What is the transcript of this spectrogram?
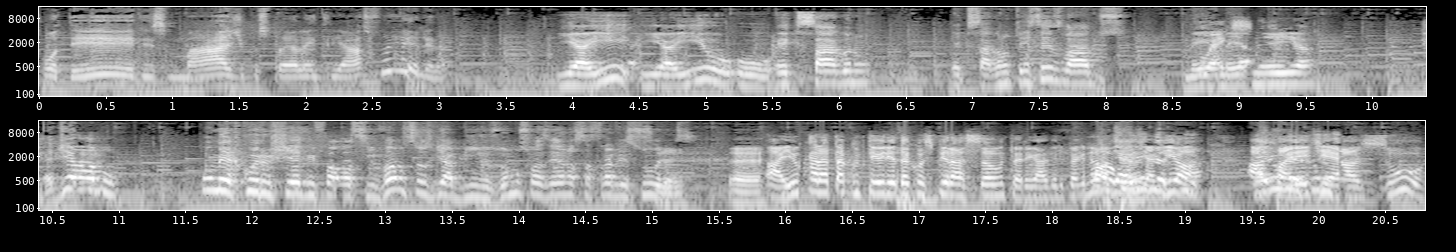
poderes mágicos pra ela, entre aspas, foi ele, né? E aí, e aí o, o hexágono. Hexágono tem seis lados. Meia, meia, meia. É diabo. O Mercúrio chega e fala assim: vamos, seus diabinhos, vamos fazer as nossas travessuras. É. Aí o cara tá com teoria da conspiração, tá ligado? Ele pega, não, porque aí, ali, ó, Mercúrio- a aí o parede Mercúrio- é azul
